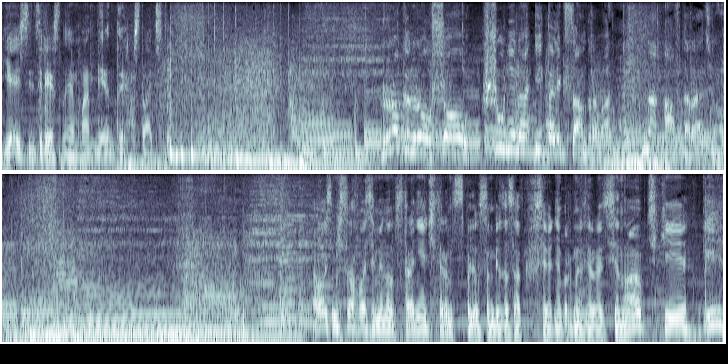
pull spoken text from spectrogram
Есть интересные моменты. Вставайте. Рок-н-ролл-шоу Шунина и Александрова на Авторадио. 8 часов 8 минут в стране, 14 с плюсом без осадков сегодня прогнозируют синоптики. И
